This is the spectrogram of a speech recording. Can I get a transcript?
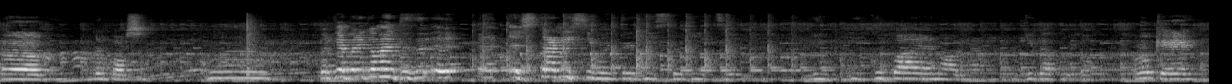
Eh, non posso. Mm, perché praticamente è, è- è stranissimo in 3D sto tizio. Il, il Koopa è enorme. Il Giga Koopa. Ok.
